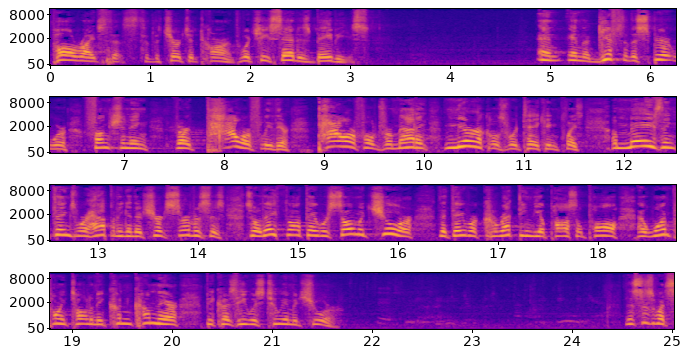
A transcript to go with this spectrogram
Paul writes this to the church at Corinth, which he said is babies. And, and the gifts of the Spirit were functioning very powerfully there. Powerful, dramatic miracles were taking place. Amazing things were happening in their church services. So they thought they were so mature that they were correcting the Apostle Paul. At one point, told him he couldn't come there because he was too immature. This is what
